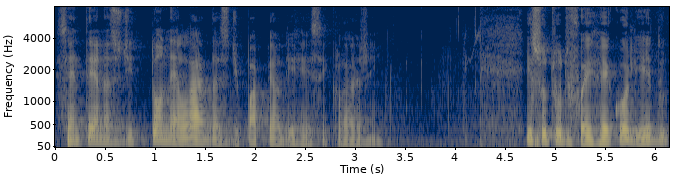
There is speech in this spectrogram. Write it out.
centenas de toneladas de papel de reciclagem. Isso tudo foi recolhido,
